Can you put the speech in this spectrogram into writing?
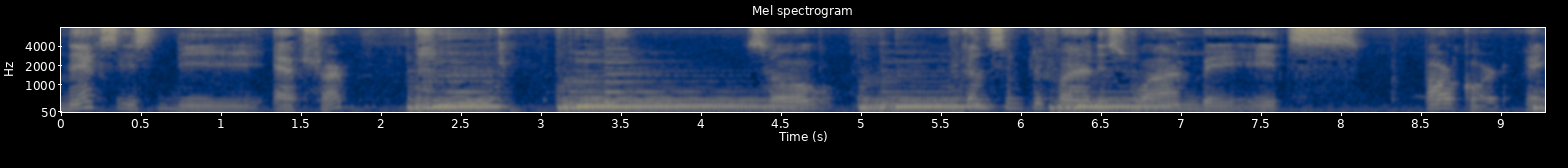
Next is the F sharp. So you can simplify this one by its power chord. Okay,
